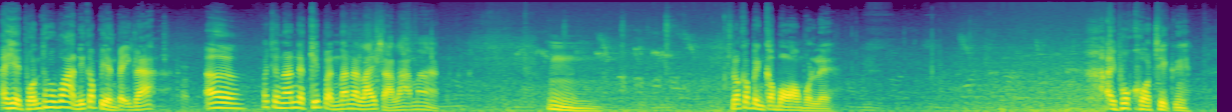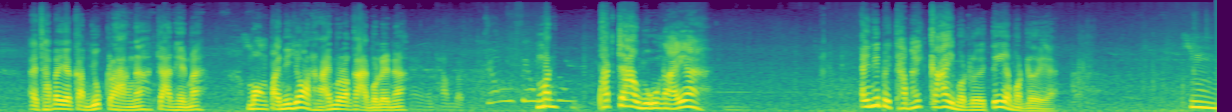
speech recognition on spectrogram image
ไอเหตุผลทั้งว่านี้ก็เปลี่ยนไปอีกแล้วครับเออเพราะฉะนั้นจะคิดแบบนั้นน่ะไร้สาระมาก อืม แล้วก็เป็นกระบองหมดเลย ไอ้พวกโคทิกนี่ไอ้สถาปัตยกรรมยุคกลางนะอาจารย์เห็นไหมมองไปนี่ยอดหายมูลอากาศหมดเลยนะใช่มันทำแบบมันพระเจ้าอยู่ไหนอะไอ้นี่ไปทำให้ใกล้หมดเลย เตี้ยหมดเลยอะอืม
